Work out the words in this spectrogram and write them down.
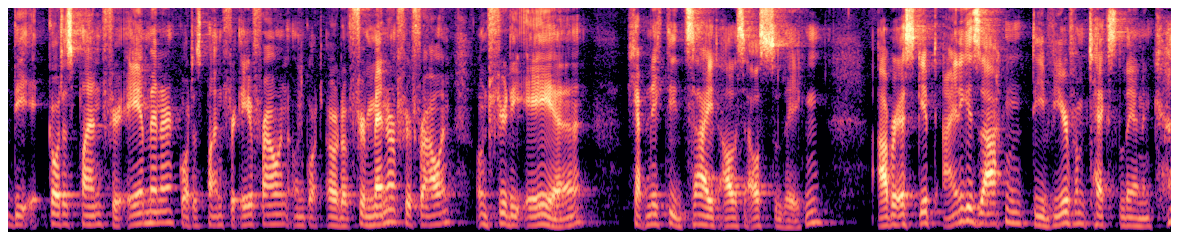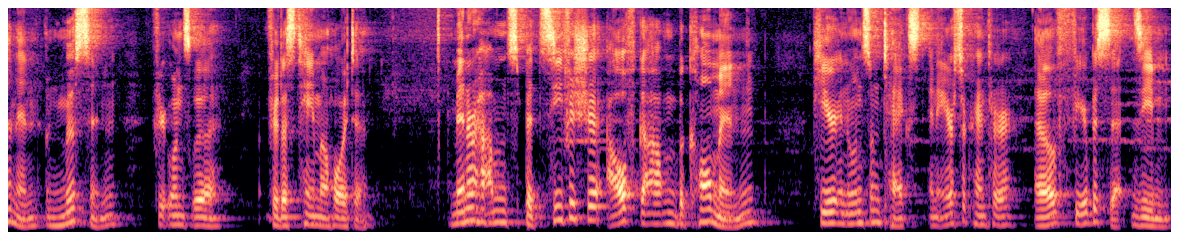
die Gottes Plan für Ehemänner, Gottes Plan für Ehefrauen und Gott, oder für Männer, für Frauen und für die Ehe. Ich habe nicht die Zeit, alles auszulegen. Aber es gibt einige Sachen, die wir vom Text lernen können und müssen für, unsere, für das Thema heute. Männer haben spezifische Aufgaben bekommen, hier in unserem Text in 1. Korinther 11, 4 bis 7.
